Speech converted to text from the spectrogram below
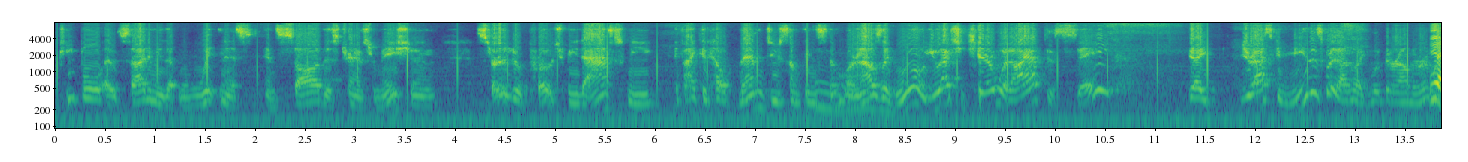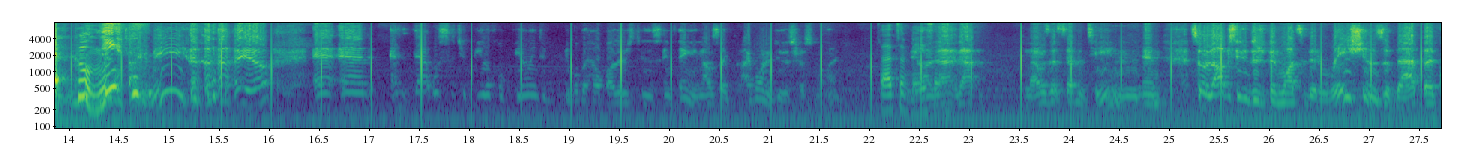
people outside of me that witnessed and saw this transformation started to approach me to ask me if I could help them do something similar. And I was like, whoa, you actually care what I have to say? Like, you're asking me this question? I'm like looking around the room. Yeah, like, who, me? Me? you know? And, and, and that was such a beautiful feeling to be able to help others do the same thing. And I was like, I want to do this for the rest of my life. That's You know, amazing. that, that, that was at 17. And, and so obviously there's been lots of iterations of that, but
